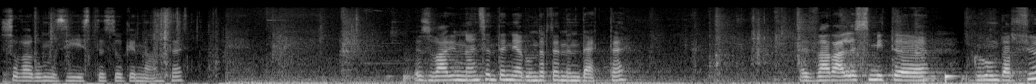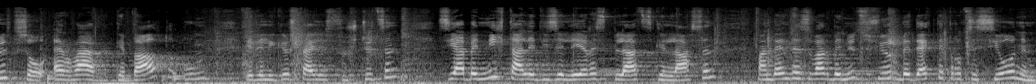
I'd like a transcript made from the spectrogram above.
So warum sie ist so genannt. Es war im 19. Jahrhundert entdeckt. Es war alles mit äh, Grund erfüllt. So, er war gebaut, um die religiösen Teile zu stützen. Sie haben nicht alle diese leeres Platz gelassen, man denkt, es war benutzt für bedeckte Prozessionen,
